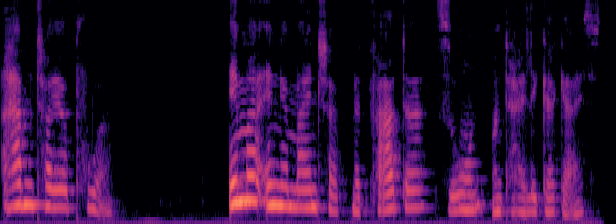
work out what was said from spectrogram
Abenteuer pur. Immer in Gemeinschaft mit Vater, Sohn und Heiliger Geist.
